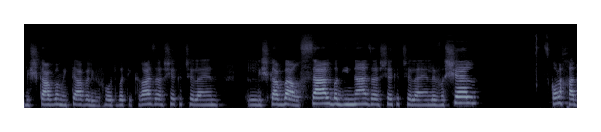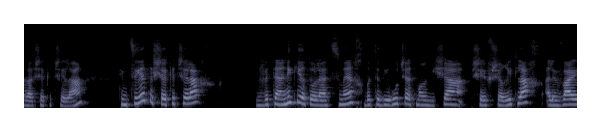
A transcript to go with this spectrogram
שלשכב אה, במיטה ולבהות בתקרה זה השקט שלהן, לשכב בארסל בגינה זה השקט שלהן, לבשל, אז כל אחת והשקט שלה. תמצאי את השקט שלך ותעניקי אותו לעצמך בתדירות שאת מרגישה שאפשרית לך, הלוואי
